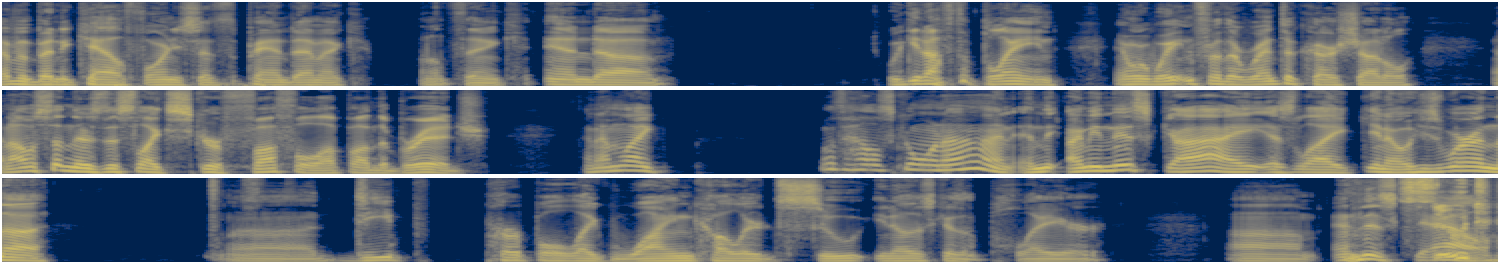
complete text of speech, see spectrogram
I haven't been to California since the pandemic, I don't think. And uh, we get off the plane, and we're waiting for the rental car shuttle, and all of a sudden there's this like skerfuffle up on the bridge, and I'm like, what the hell's going on? And the, I mean, this guy is like, you know, he's wearing the uh, deep purple like wine colored suit. You know, this guy's a player. Um, and this gal, Suit?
